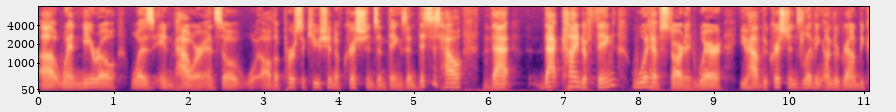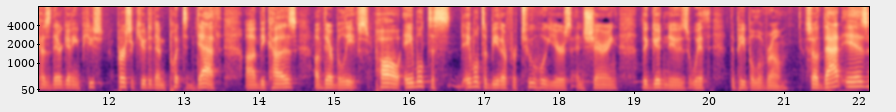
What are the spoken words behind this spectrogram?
uh, when Nero was in power. And so all the persecution of Christians and things. And this is how that that kind of thing would have started, where you have the Christians living underground because they're getting persecuted and put to death uh, because of their beliefs. Paul able to able to be there for two whole years and sharing the good news with the people of Rome. So that is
